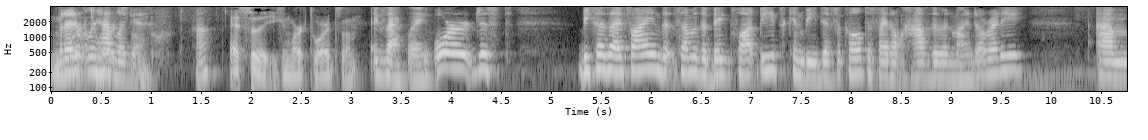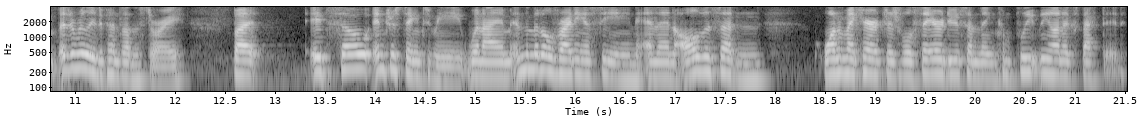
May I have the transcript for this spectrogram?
But I don't really have like them. a. Huh? That's so that you can work towards them. Exactly. Or just because I find that some of the big plot beats can be difficult if I don't have them in mind already. Um, but it really depends on the story. But it's so interesting to me when I'm in the middle of writing a scene and then all of a sudden one of my characters will say or do something completely unexpected.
